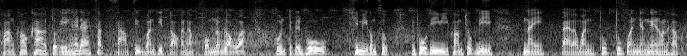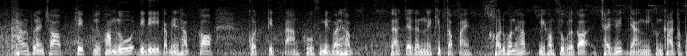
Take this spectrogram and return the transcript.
ความคร่าวๆตัวเองให้ได้สัก 30 วันติดต่อกันครับ ผมรับรองว่าคุณจะเป็นผู้ที่มีความสุข เป็นผู้ที่มีความโชคดีในแต่ละวันทุกๆวันอย่างแน่นอนนะครับ ถ้าเพื่อนๆชอบคลิปหรือความรู้ดีๆ แบบนี้นครับ ก็กดติดตามครูสมิธไว้นะครับ แล้วเจอกันในคลิปต่อไป ขอทุกคนนะครับ มีความสุขแล้วก็ใช้ชีวิตอย่างมีคุณค่าต่อไป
